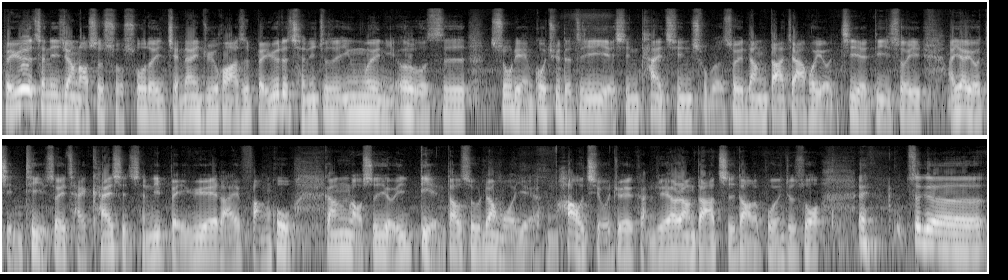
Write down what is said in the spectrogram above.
北约的成立就，像老师所说的简单一句话是，北约的成立就是因为你俄罗斯、苏联过去的这些野心太清楚了，所以让大家会有芥蒂，所以啊要有警惕，所以才开始成立北约来防护。刚刚老师有一点倒是让我也很好我觉得感觉要让大家知道的部分就是说，哎，这个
